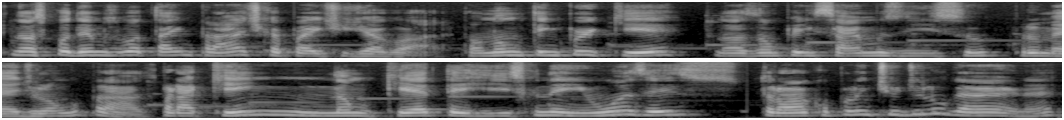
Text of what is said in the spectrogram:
que nós podemos botar em prática a partir de agora. Então não tem porquê nós não pensarmos nisso para o médio longo prazo. Para quem não quer ter risco nenhum, às vezes troca o plantio de lugar, né?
